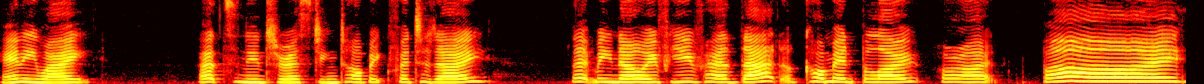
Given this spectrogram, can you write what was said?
Anyway, that's an interesting topic for today. Let me know if you've had that or comment below. Alright, bye!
